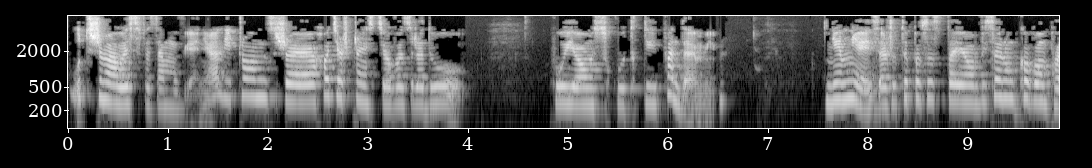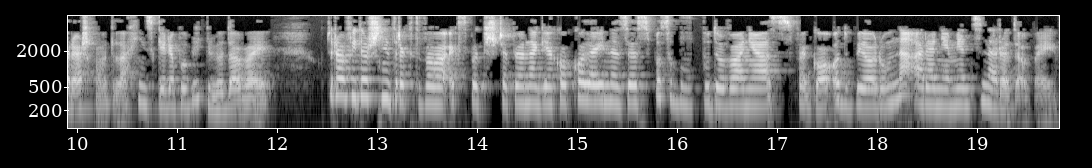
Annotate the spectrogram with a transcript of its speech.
utrzymały swe zamówienia, licząc, że chociaż częściowo zredukują skutki pandemii. Niemniej zarzuty pozostają wizerunkową porażką dla Chińskiej Republiki Ludowej, która widocznie traktowała eksport szczepionek jako kolejny ze sposobów budowania swego odbioru na arenie międzynarodowej.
